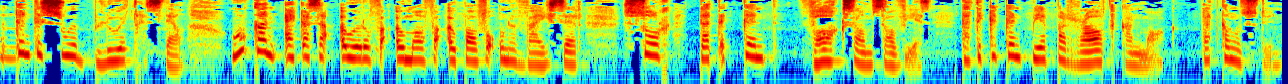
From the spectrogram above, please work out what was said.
'n Kind is so blootgestel. Hoe kan ek as 'n ouer of 'n ouma of 'n oupa of 'n onderwyser sorg dat 'n kind waaksaam sal wees, dat ek 'n kind meer paraat kan maak? Wat kan ons doen?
